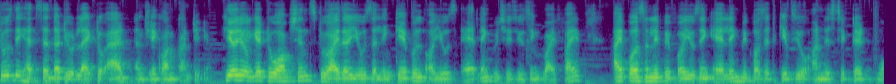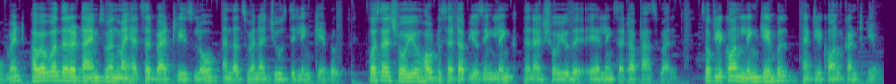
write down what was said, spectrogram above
Choose the headset that you would like to add and click on continue. Here you'll get two options to either use the link cable or use AirLink which is using Wi-Fi. I personally prefer using AirLink because it gives you unrestricted movement. However, there are times when my headset battery is low and that's when I choose the link cable. First, I'll show you how to set up using link, then I'll show you the AirLink setup as well. So click on link cable and click on continue.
